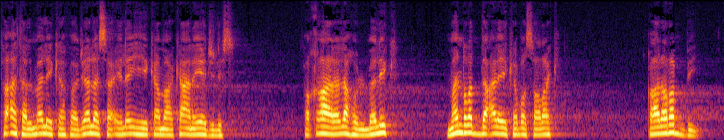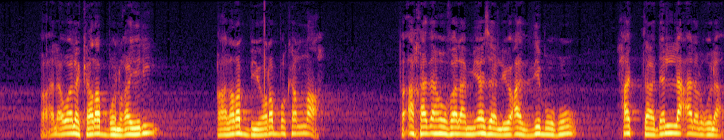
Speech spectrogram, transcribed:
فأتى الملك فجلس إليه كما كان يجلس. فقال له الملك من رد عليك بصرك؟ قال ربي. قال ولك رب غيري؟ قال ربي وربك الله. فأخذه فلم يزل يعذبه حتى دل على الغلام.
